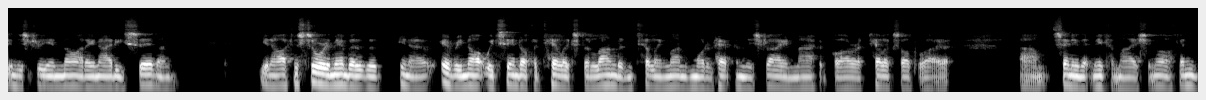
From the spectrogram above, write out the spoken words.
industry in 1987, you know I can still remember that you know every night we'd send off a telex to London telling London what had happened in the Australian market via a telex operator. Um, sending that information off. And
